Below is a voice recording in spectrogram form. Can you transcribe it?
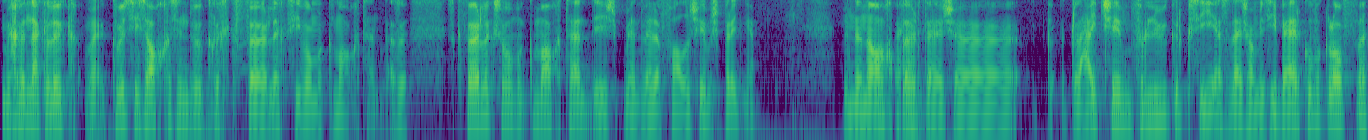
wir können auch Glück, gewisse Sachen sind wirklich gefährlich gewesen, die wir gemacht haben. Also das Gefährlichste, was wir gemacht haben, ist, wir wollten falsch überspringen. Mit einem Nachbar, der ist äh, Gleitschirmverlüger gewesen. Also der ist an seinen Berg hochgelaufen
